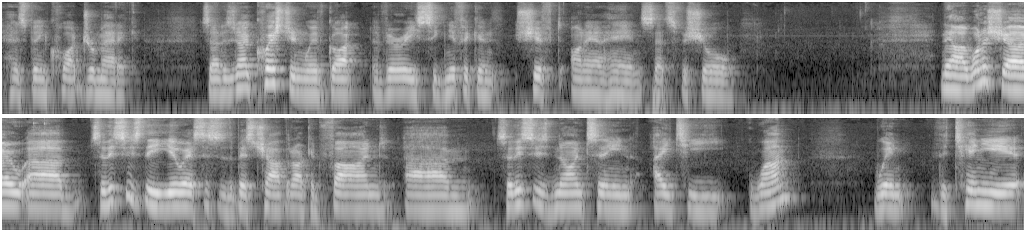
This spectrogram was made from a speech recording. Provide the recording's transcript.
has been quite dramatic. So there's no question we've got a very significant shift on our hands, that's for sure. Now I want to show, uh, so this is the US, this is the best chart that I could find. Um, so this is 1981 when the 10 year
